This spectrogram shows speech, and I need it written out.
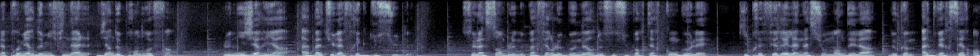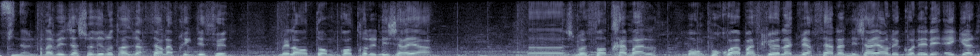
La première demi-finale vient de prendre fin. Le Nigeria a battu l'Afrique du Sud. Cela semble ne pas faire le bonheur de ce supporter congolais qui préférait la nation Mandela de comme adversaire en finale. On avait déjà choisi notre adversaire, l'Afrique du Sud, mais là on tombe contre le Nigeria. Euh, je me sens très mal. Bon, pourquoi? Parce que l'adversaire d'un Nigeria, on les connaît, les Eagles,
